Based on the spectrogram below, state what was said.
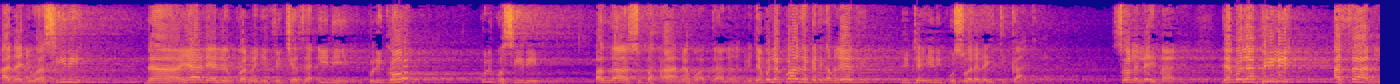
anajua siri na yale yaliyokuwa yamejificha zaidi kuliko kuliko siri. Allah subhanahu wa ta'ala anajua. Jambo la kwanza katika malezi jitahidi swala la itikadi swala la imani. Jambo la pili athani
